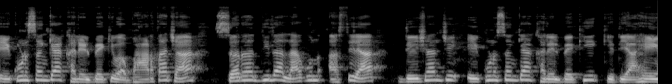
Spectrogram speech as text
एकूण संख्या खालीलपैकी व भारताच्या सरहद्दीला लागून असलेल्या देशांची एकूण संख्या खालीलपैकी किती आहे?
